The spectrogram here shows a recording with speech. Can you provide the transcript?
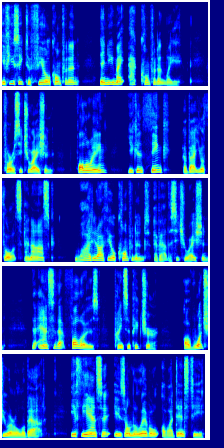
if you seek to feel confident, then you may act confidently for a situation. Following, you can think about your thoughts and ask, why did I feel confident about the situation? The answer that follows paints a picture of what you are all about. If the answer is on the level of identity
